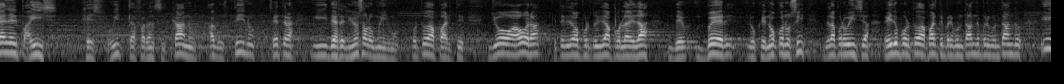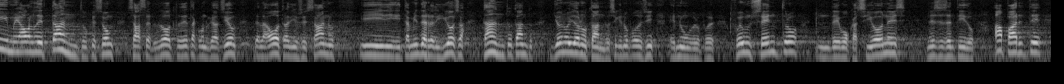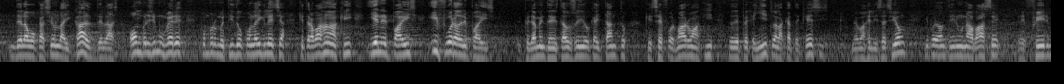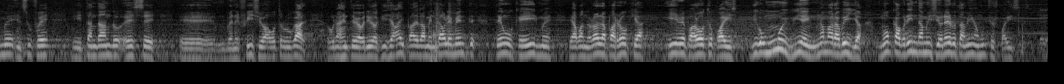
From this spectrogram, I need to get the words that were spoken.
hay en el país, jesuitas, franciscanos, agustinos, etcétera, y de religiosa lo mismo, por toda parte. Yo ahora, que he tenido la oportunidad por la edad de ver lo que no conocí de la provincia, he ido por toda parte preguntando y preguntando y me hablan de tanto que son sacerdotes de esta congregación, de la otra, diocesanos y, también de religiosas, tanto, tanto. Yo no he ido anotando, así que no puedo decir el número. Pues fue un centro de vocaciones en ese sentido, aparte de la vocación laical, de las hombres y mujeres comprometidos con la iglesia que trabajan aquí y en el país y fuera del país, especialmente en Estados Unidos que hay tantos que se formaron aquí desde pequeñitos en la catequesis, en la evangelización y pues tienen una base eh, firme en su fe y están dando ese eh, beneficio a otro lugar. Alguna gente me ha venido aquí y dice, ay padre, lamentablemente tengo que irme y abandonar la parroquia irme para otro país. Digo, muy bien, una maravilla. Moca brinda misioneros también a muchos países.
